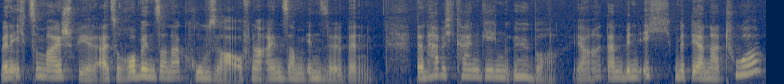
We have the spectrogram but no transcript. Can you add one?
Wenn ich zum Beispiel als Robinsoner Crusoe auf einer einsamen Insel bin, dann habe ich kein Gegenüber. Ja? Dann bin ich mit der Natur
